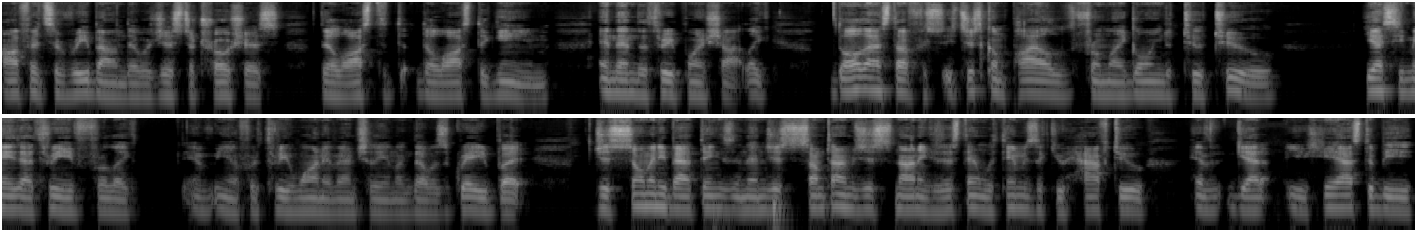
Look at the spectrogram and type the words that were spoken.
offensive rebound that was just atrocious. They lost they lost the game. And then the three point shot. Like all that stuff is it's just compiled from like going to two two. Yes, he made that three for like you know for three one eventually, and like that was great. But just so many bad things, and then just sometimes just non-existent with him is like you have to have get he has to be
